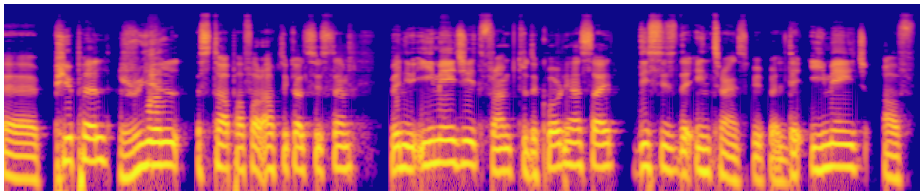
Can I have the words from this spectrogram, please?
uh, pupil, real stop of our optical system. When you image it from to the cornea side, this is the entrance pupil, the image of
